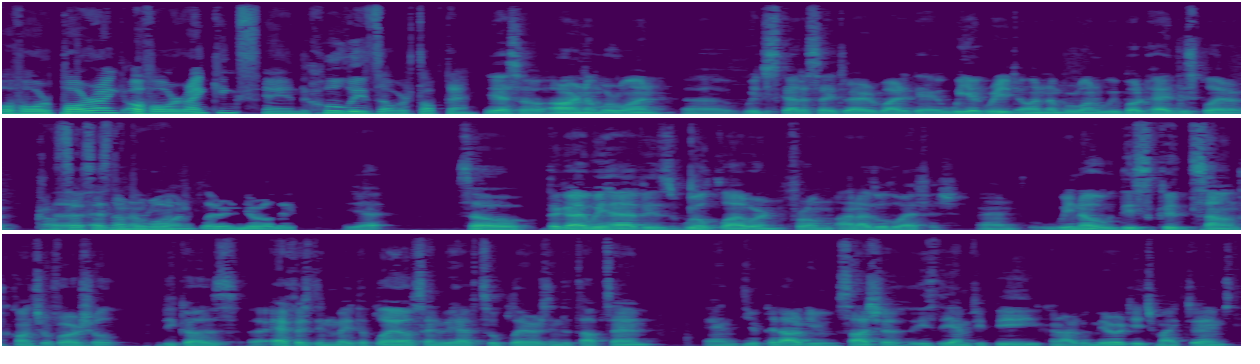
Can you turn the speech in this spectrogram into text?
of our power rank of our rankings and who leads our top 10 yeah so our number one uh, we just gotta say to everybody that we agreed on number one. We both had this player uh, as the number one. one player in euroleague. Yeah. So the guy we have is will clyburn from anadolu efes. And we know this could sound controversial because uh, efes didn't make the playoffs and we have two players in the top 10 and you could argue sasha is the mvp you can argue mirotic mike james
